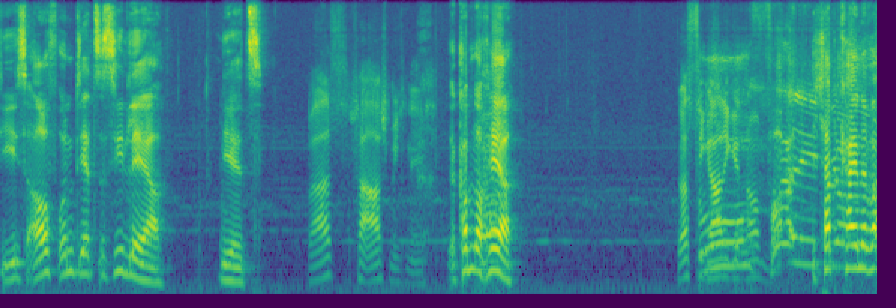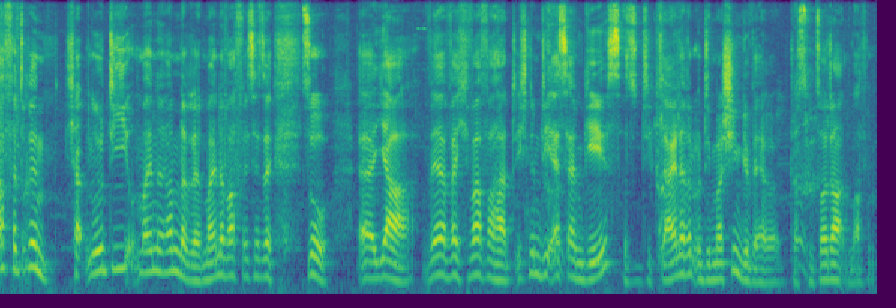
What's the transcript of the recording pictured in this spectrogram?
Die ist auf und jetzt ist sie leer. Nils. Was? Verarsch mich nicht. Ja, Komm doch her. Du hast die gerade genommen. Ich habe keine Waffe drin. Ich habe nur die und meine andere. Meine Waffe ist jetzt. So, äh, ja, wer welche Waffe hat? Ich nehme die SMGs, also die kleineren und die Maschinengewehre. Das sind Soldatenwaffen.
